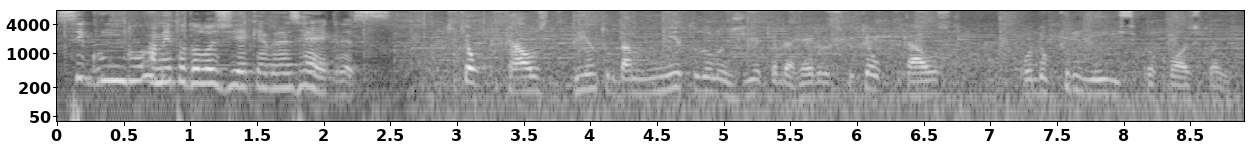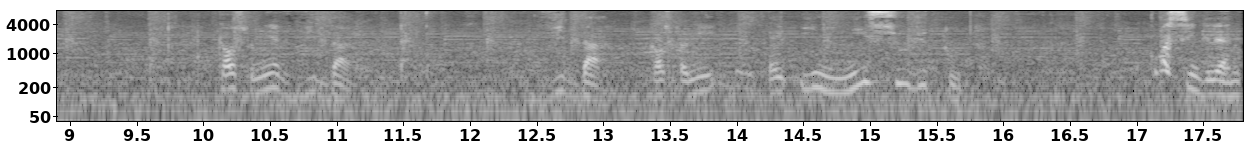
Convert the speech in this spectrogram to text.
segundo a metodologia quebra as regras. O que é o caos dentro da metodologia quebra regras? O que é o caos quando eu criei esse propósito aí? Caos para mim é vida. Vida. Caos para mim é início de tudo. Como assim, Guilherme?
